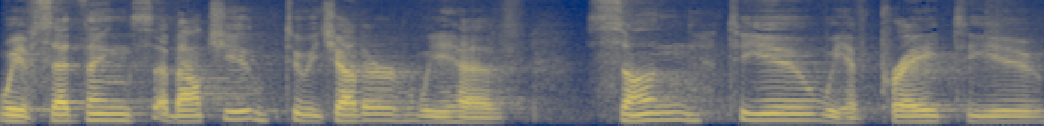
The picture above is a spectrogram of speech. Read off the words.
we have said things about you to each other. We have sung to you. We have prayed to you.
